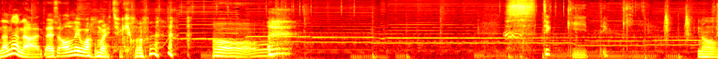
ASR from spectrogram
No, no, no. There's only one way to go. Oh. Sticky, sticky. no.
